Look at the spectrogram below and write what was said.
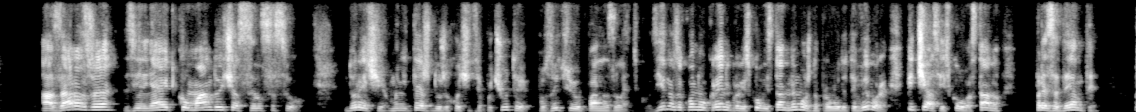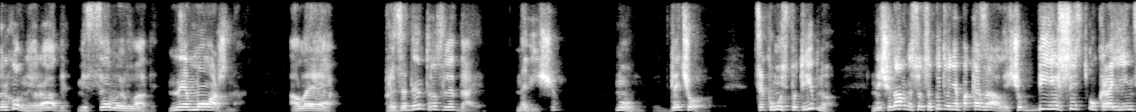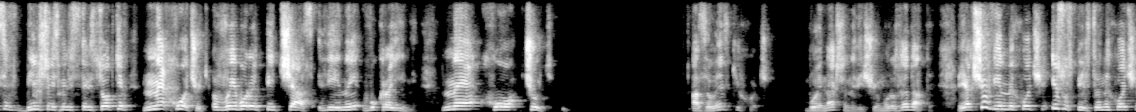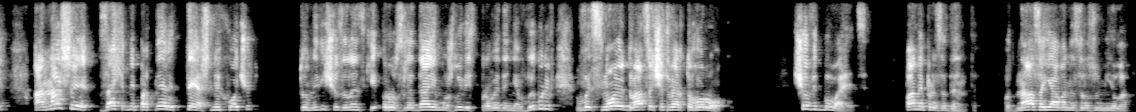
а зараз же звільняють командуюча сил ССО. До речі, мені теж дуже хочеться почути позицію пана Зеленського. Згідно закону України про військовий стан, не можна проводити вибори під час військового стану президенти. Верховної Ради, місцевої влади не можна. Але президент розглядає. Навіщо? Ну, для чого? Це комусь потрібно? Нещодавно соцопитування показали, що більшість українців, більше 80%, не хочуть вибори під час війни в Україні. Не хочуть. А Зеленський хоче. Бо інакше навіщо йому розглядати? Якщо він не хоче, і суспільство не хоче, а наші західні партнери теж не хочуть, то навіщо Зеленський розглядає можливість проведення виборів весною 24-го року? Що відбувається? Пане президенте, одна заява незрозуміла,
